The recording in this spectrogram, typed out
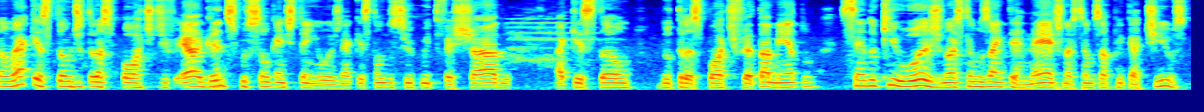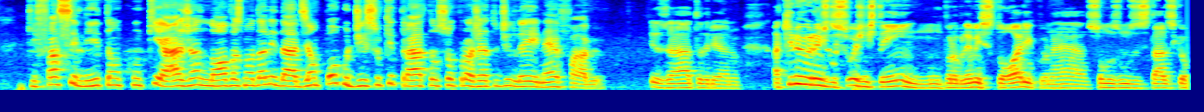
não é a questão de transporte, de, é a grande discussão que a gente tem hoje, né? a questão do circuito fechado, a questão do transporte e fretamento, sendo que hoje nós temos a internet, nós temos aplicativos que facilitam com que haja novas modalidades. É um pouco disso que trata o seu projeto de lei, né, Fábio? Exato, Adriano. Aqui no Rio Grande do Sul a gente tem um problema histórico, né? Somos um dos estados que,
